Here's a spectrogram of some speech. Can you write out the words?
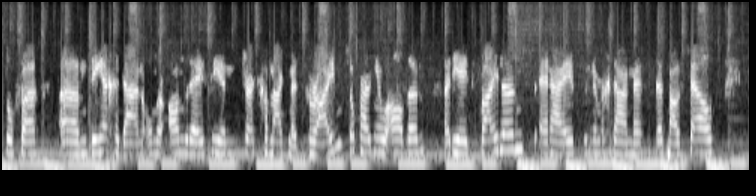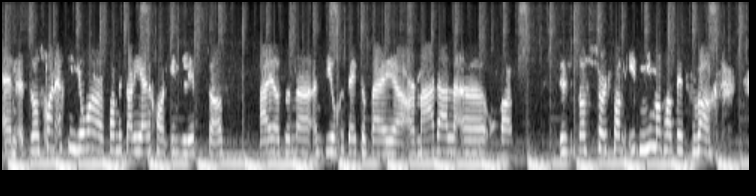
toffe ehm, dingen gedaan. Onder andere heeft hij een track gemaakt met Grimes op haar nieuwe album. Eh, die heet Violence. En hij heeft een nummer gedaan met Deadmau5 zelf. En het was gewoon echt een jongen waarvan de carrière gewoon in de lift zat. Hij had een, eh, een deal getekend bij eh, Armada eh, onlangs. Dus het was een soort van, niemand had dit verwacht.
